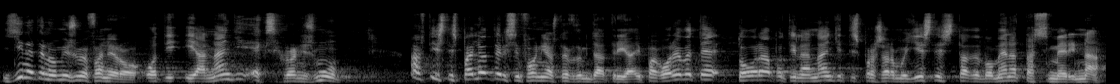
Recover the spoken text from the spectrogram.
γίνεται νομίζουμε φανερό ότι η ανάγκη εξυγχρονισμού αυτής της παλιότερη συμφωνίας του 1973 υπαγορεύεται τώρα από την ανάγκη της προσαρμογής της στα δεδομένα τα σημερινά.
